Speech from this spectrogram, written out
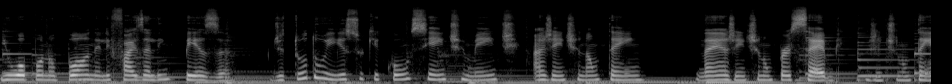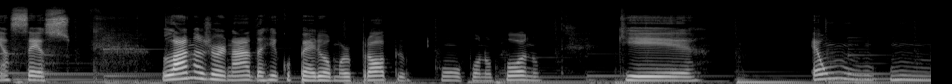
E o Oponopono ele faz a limpeza de tudo isso que conscientemente a gente não tem, né? A gente não percebe, a gente não tem acesso. Lá na jornada Recupere o Amor Próprio com o Oponopono, que é um, um,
